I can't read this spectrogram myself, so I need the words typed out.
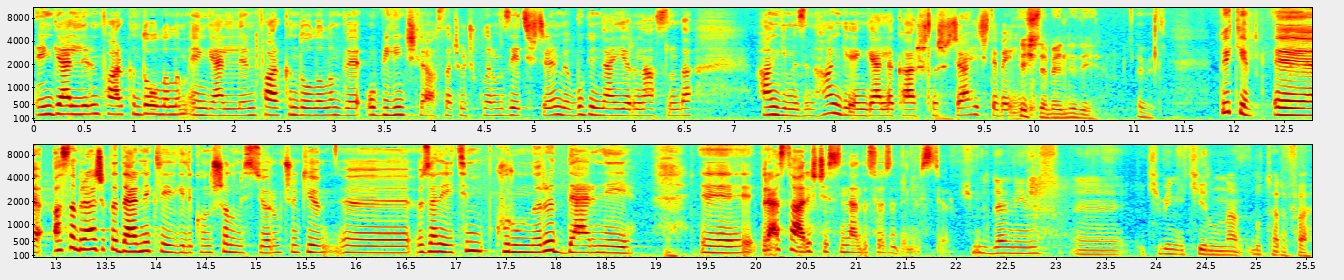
engellilerin farkında olalım, engellilerin farkında olalım ve o bilinçle aslında çocuklarımızı yetiştirelim ve bugünden yarın aslında hangimizin hangi engelle karşılaşacağı hiç de belli değil. Hiç de belli değil. Evet. Peki, e, aslında birazcık da dernekle ilgili konuşalım istiyorum. Çünkü e, Özel Eğitim Kurumları Derneği, e, biraz tarihçesinden de söz edelim istiyorum. Şimdi derneğimiz e, 2002 yılından bu tarafa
